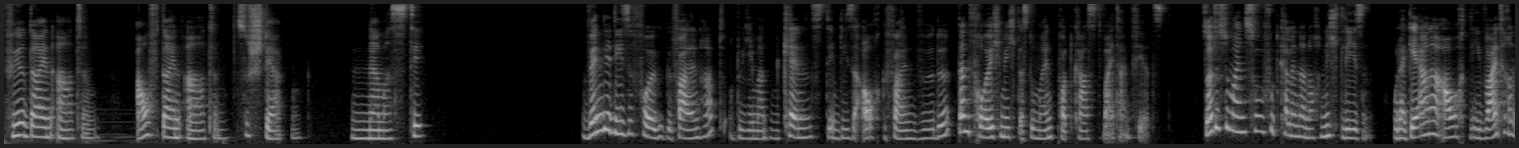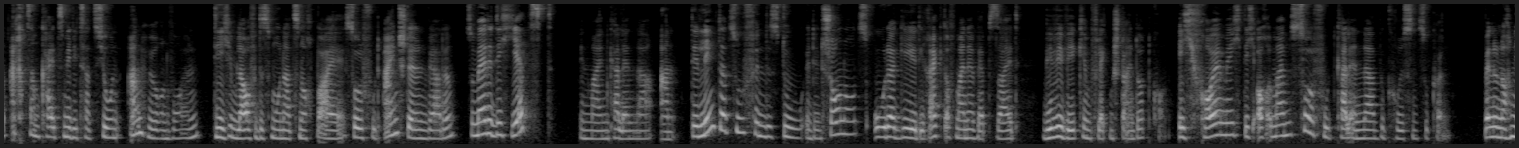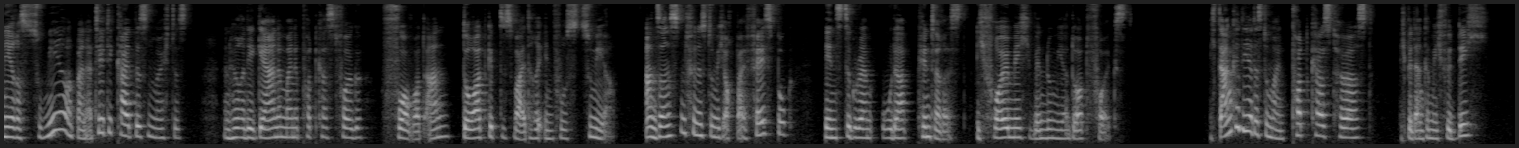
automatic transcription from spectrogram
für deinen Atem, auf deinen Atem zu stärken. Namaste. Wenn dir diese Folge gefallen hat und du jemanden kennst, dem diese auch gefallen würde, dann freue ich mich, dass du meinen Podcast weiterempfehlst. Solltest du meinen Soulfood Kalender noch nicht lesen oder gerne auch die weiteren Achtsamkeitsmeditationen anhören wollen, die ich im Laufe des Monats noch bei Soulfood einstellen werde, so melde dich jetzt in meinen Kalender an. Den Link dazu findest du in den Show Notes oder gehe direkt auf meine Website www.kimfleckenstein.com. Ich freue mich, dich auch in meinem Soulfood Kalender begrüßen zu können. Wenn du noch Näheres zu mir und meiner Tätigkeit wissen möchtest, dann höre dir gerne meine Podcast-Folge Vorwort an. Dort gibt es weitere Infos zu mir. Ansonsten findest du mich auch bei Facebook, Instagram oder Pinterest. Ich freue mich, wenn du mir dort folgst. Ich danke dir, dass du meinen Podcast hörst. Ich bedanke mich für dich,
